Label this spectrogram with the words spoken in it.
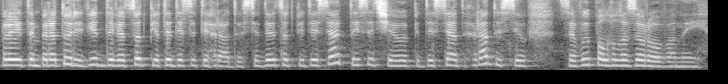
при температурі від 950 градусів. 950 1050 градусів це випал глазурований.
